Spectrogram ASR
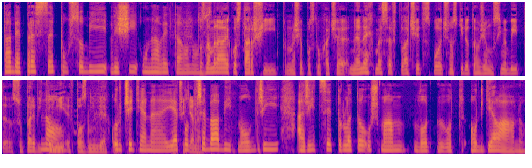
ta deprese působí vyšší unavitelnost. To znamená jako starší pro naše posluchače, nenechme se vtlačit společností do toho, že musíme být super výkonní no, i v pozdním věku. Určitě ne. Je určitě potřeba ne. být moudří a říct si, tohleto už mám od, od, odděláno.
